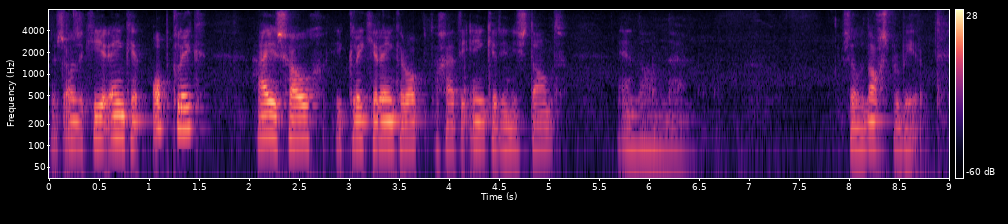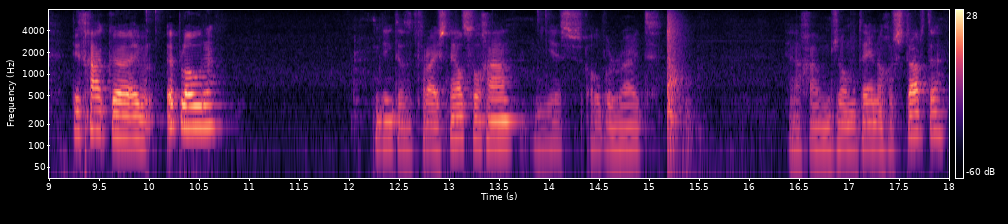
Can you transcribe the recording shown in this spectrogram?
Dus als ik hier één keer op klik, hij is hoog, ik klik hier één keer op, dan gaat hij één keer in die stand. En dan uh, zullen we het nog eens proberen. Dit ga ik uh, even uploaden. Ik denk dat het vrij snel zal gaan. Yes, override. En dan gaan we hem zo meteen nog eens starten.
